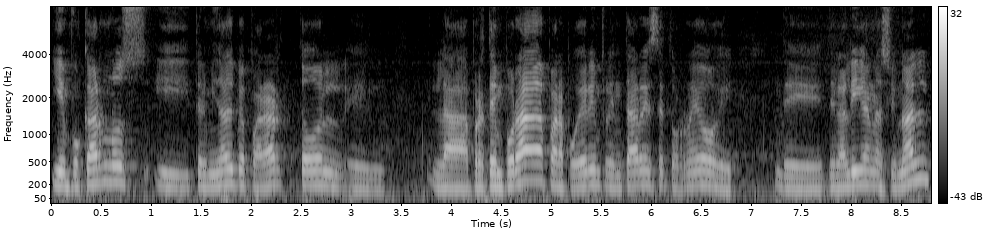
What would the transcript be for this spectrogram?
y enfocarnos y terminar de preparar toda la pretemporada para poder enfrentar este torneo de, la Liga Nacional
